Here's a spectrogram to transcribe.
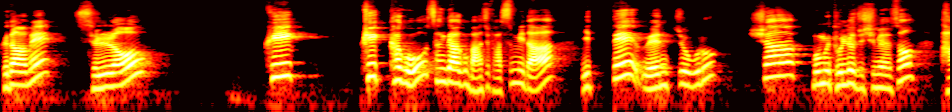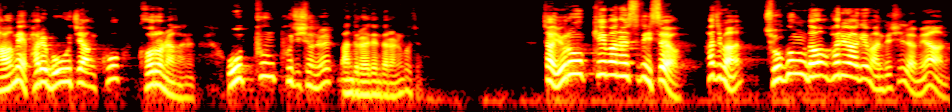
그 다음에 슬로우, 퀵, 퀵 하고 상대하고 마주 봤습니다. 이때 왼쪽으로 샥 몸을 돌려주시면서 다음에 발을 모으지 않고 걸어 나가는 오픈 포지션을 만들어야 된다는 거죠. 자, 이렇게만 할 수도 있어요. 하지만 조금 더 화려하게 만드시려면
